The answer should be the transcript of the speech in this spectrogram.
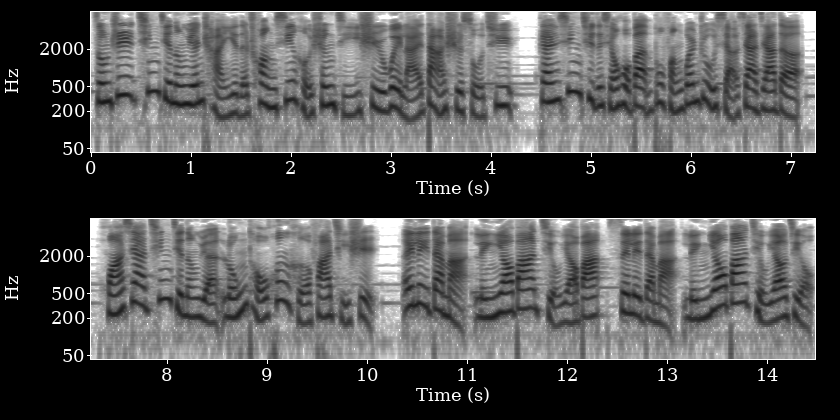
总之，清洁能源产业的创新和升级是未来大势所趋。感兴趣的小伙伴不妨关注小夏家的华夏清洁能源龙头混合发起式。A 类代码零幺八九幺八，C 类代码零幺八九幺九。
